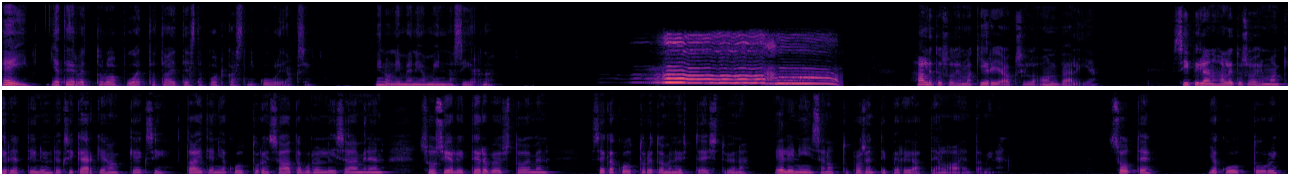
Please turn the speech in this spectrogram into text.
Hei ja tervetuloa Puetta taiteesta podcastini kuulijaksi. Minun nimeni on Minna Sirnö. Hallitusohjelmakirjauksilla on väliä. Sipilän hallitusohjelmaan kirjattiin yhdeksi kärkihankkeeksi taiteen ja kulttuurin saatavuuden lisääminen sosiaali- ja terveystoimen sekä kulttuuritoimen yhteistyönä, eli niin sanottu prosenttiperiaatteen laajentaminen. Sote ja kulttuuri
